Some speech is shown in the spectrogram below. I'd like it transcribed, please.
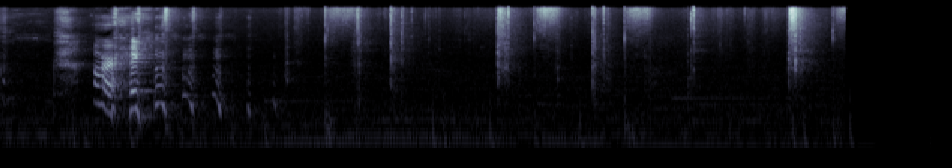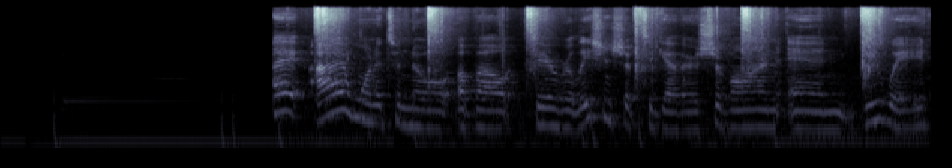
all right. I, I wanted to know about their relationship together, Siovaughn and D Wade,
